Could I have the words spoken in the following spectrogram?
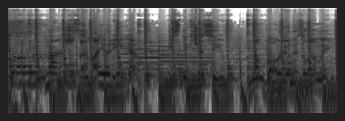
прапор наш замайоріяв, і з тих часів нам волю не зломить.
